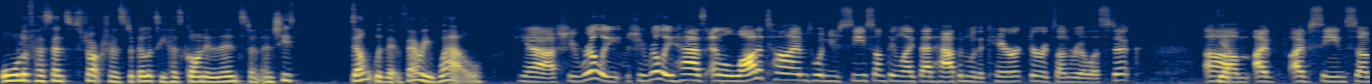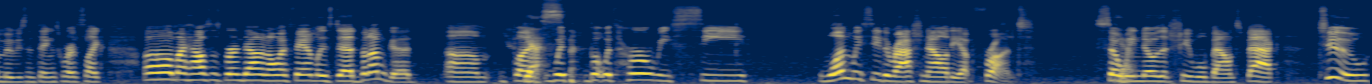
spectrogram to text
all of her sense of structure and stability has gone in an instant, and she's dealt with it very well. Yeah, she really she really has and a lot of times when you see something like that happen with a character, it's unrealistic. Yeah. Um I've I've seen some movies and things where it's like, "Oh, my house is burned down and all my family's dead, but I'm good." Um but Yes. with but with her we see one we see the rationality up front. So we know that she will bounce back. Two,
